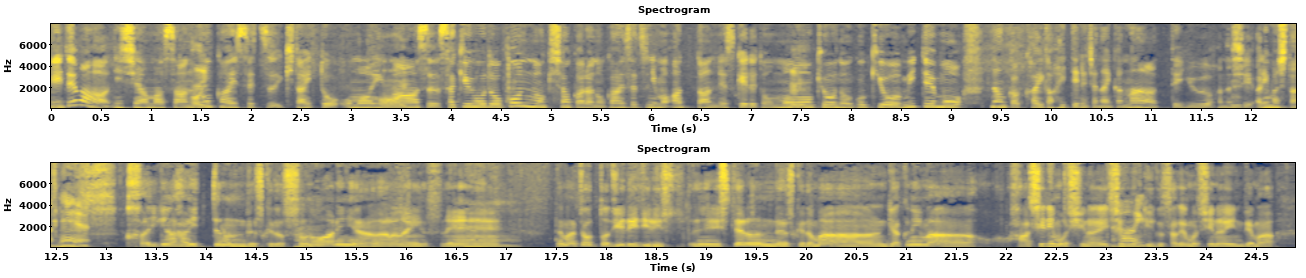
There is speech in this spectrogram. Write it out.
えでは西山さんの解説いきたいと思います、はい、先ほど今野記者からの解説にもあったんですけれども、ええ、今日の動きを見てもなんか買いが入ってるんじゃないかなっていう話ありましたね、うん、買いが入ってるんですけどその割には上がらないんですね、うん。うんで、まあ、ちょっとじりじりしてるんですけど、まあ、逆にまあ、走りもしないし、大きく下げもしないんで、はい、まあ、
